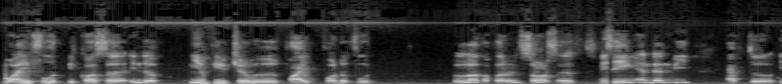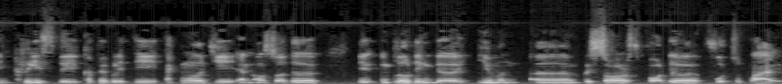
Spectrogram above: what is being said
Why food? Because uh, in the near future we will fight for the food. A lot of the resources missing, and then we have to increase the capability, technology, and also the including the human uh, resource for the food supply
